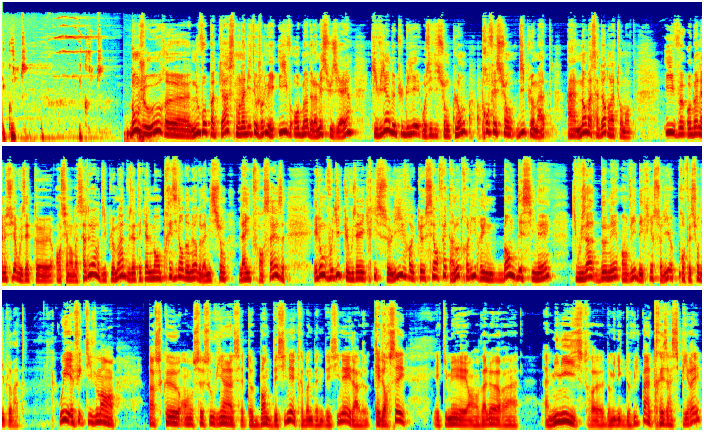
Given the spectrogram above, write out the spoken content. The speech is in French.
Écoute. Écoute. Bonjour, euh, nouveau podcast. Mon invité aujourd'hui est Yves Aubin de la Messusière, qui vient de publier aux éditions Plomb Profession diplomate, un ambassadeur dans la tourmente. Yves Aubin de la Messusière, vous êtes euh, ancien ambassadeur, diplomate, vous êtes également président d'honneur de la mission laïque française. Et donc vous dites que vous avez écrit ce livre, que c'est en fait un autre livre et une bande dessinée qui vous a donné envie d'écrire ce livre, Profession diplomate. Oui, effectivement, parce que on se souvient cette bande dessinée, très bonne bande dessinée, là, le Quai d'Orsay, et qui met en valeur un, ministre, Dominique de Villepin, très inspiré,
